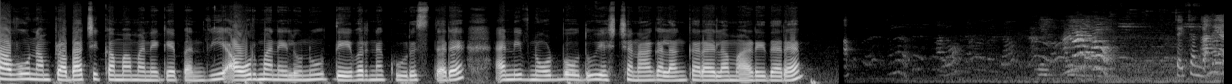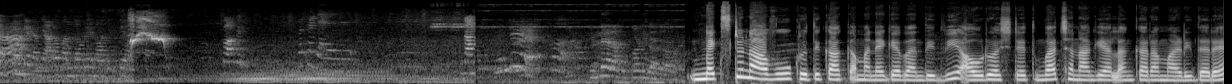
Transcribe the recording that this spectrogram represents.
ನಾವು ನಮ್ಮ ಪ್ರಭಾ ಚಿಕ್ಕಮ್ಮ ಮನೆಗೆ ಬಂದ್ವಿ. ಅವ್ರ ಮನೇಲೂ ದೇವರನ್ನ ಕೂರಿಸ್ತಾರೆ. ಆ್ಯಂಡ್ ನೀವು ನೋಡ್ಬೋದು ಎಷ್ಟು ಚೆನ್ನಾಗಿ ಅಲಂಕಾರ ಎಲ್ಲ ಮಾಡಿದ್ದಾರೆ. ನೆಕ್ಸ್ಟ್ ನಾವು ಕೃತಿಕಾ ಅಕ್ಕ ಮನೆಗೆ ಬಂದಿದ್ವಿ. ಅವರು ಅಷ್ಟೇ ತುಂಬ ಚೆನ್ನಾಗಿ ಅಲಂಕಾರ ಮಾಡಿದ್ದಾರೆ.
